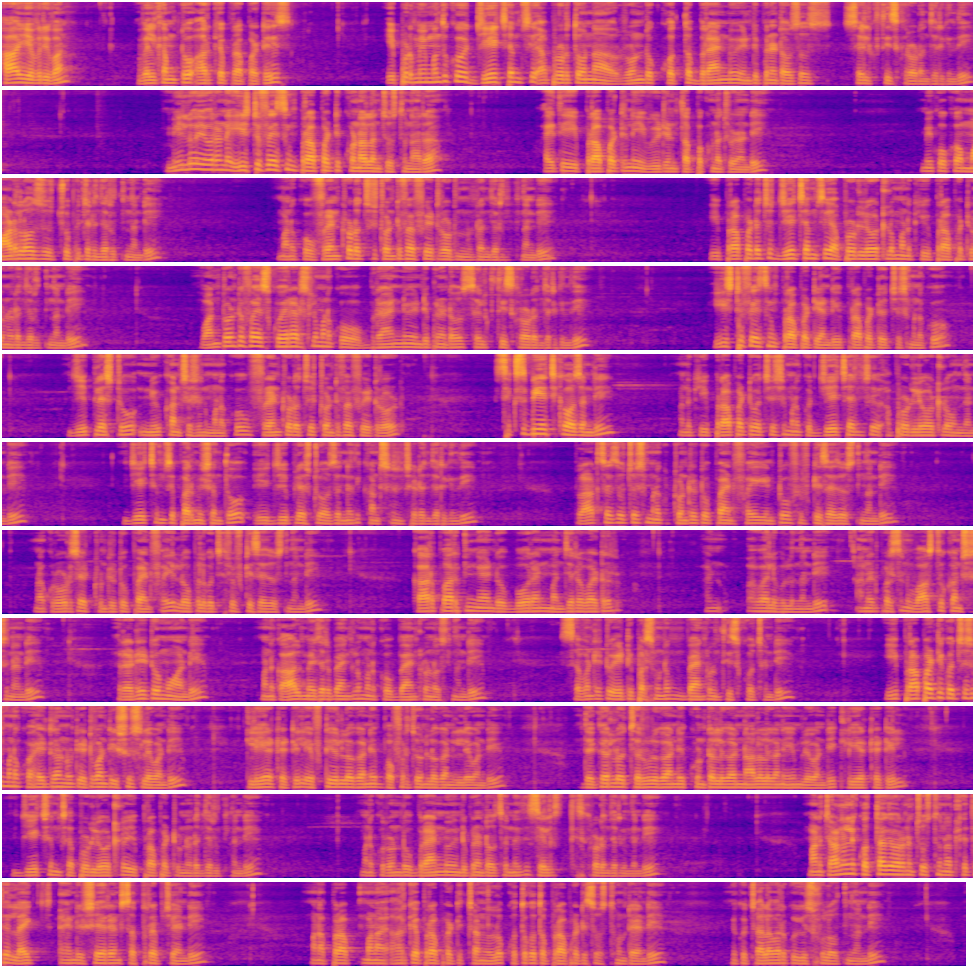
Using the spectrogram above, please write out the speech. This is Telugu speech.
Hi everyone welcome to RK properties ఇప్పుడు మీ ముందుకు జిహెచ్ఎంసీ అప్లోడ్తో ఉన్న రెండు కొత్త బ్రాండ్ న్యూ ఇండిపెండెంట్ హౌసెస్ సేల్కి తీసుకురావడం జరిగింది. మీలో ఎవరైనా ఈస్ట్ ఫేసింగ్ ప్రాపర్టీ కొనాలని చూస్తున్నారా? అయితే ఈ ప్రాపర్టీని ఈ వీడియోని తప్పకుండా చూడండి. మీకు ఒక మోడల్ హౌస్ చూపించడం జరుగుతుందండి. మనకు ఫ్రంట్ రోడ్ వచ్చి ట్వంటీ ఫైవ్ ఫీట్ రోడ్ ఉండడం జరుగుతుందండి. ఈ ప్రాపర్టీ వచ్చి జిహెచ్ఎంసీ అప్రూవ్డ్ లేఅవుట్లో మనకి ఈ ప్రాపర్టీ ఉండడం జరుగుతుందండి. వన్ ట్వంటీ ఫైవ్ స్క్వేర్ యార్డ్స్లో మనకు brand new independent house self తీసుకురావడం జరిగింది. ఈస్ట్ ఫేసింగ్ ప్రాపర్టీ అండి. ఈ ప్రాపర్టీ వచ్చేసి మనకు G plus two new construction మనకు ఫ్రంట్ రోడ్ వచ్చి twenty five feet road. Six BHK house అండి. మనకి ఈ ప్రాపర్టీ వచ్చేసి మనకు జిహెచ్ఎంసీ అప్రూవ్డ్ లేఅవుట్లో ఉందండి. జిహెచ్ఎంసీ పర్మిషన్తో ఈ జీ ప్లస్ టూ హౌస్ అనేది కన్స్ట్రక్షన్ చేయడం జరిగింది. ప్లాట్ సైజ్ వచ్చేసి మనకు twenty two point five into fifty size వస్తుందండి. మనకు road side twenty two point five లోపలికి వచ్చి ఫిఫ్టీ సైజ్ వస్తుందండి. Car parking and bore and Manjeera water and available ఉందండి. హండ్రెడ్ పర్సెంట్ వాస్తు కన్స్ట్రక్షన్ అండి. రెడీ టు మూవ్ అండి. మనకు ఆల్ మేజర్ బ్యాంకులు మనకు బ్యాంక్ లోన్ వస్తుందండి. Seventy to eighty percent bank loan తీసుకోవచ్చండి. ఈ ప్రాపర్టీకి వచ్చేసి మనకు హైడ్రా నుండి ఎటువంటి ఇష్యూస్ లేవండి. క్లియర్ టెటిల్ ఎఫ్టీఎల్లో కానీ బఫర్ జోన్లో కానీ లేవండి. దగ్గరలో చెరువులు కానీ కుంటలు కానీ నాలలు కానీ ఏం లేవండి. Clear title. జిహెచ్ఎం సెపరేట్ లేఅవుట్లో ఈ ప్రాపర్టీ ఉండడం జరుగుతుందండి. మనకు రెండు బ్రాండ్ న్యూ ఇండిపెండెంట్ హౌస్ అనేది సేల్స్ తీసుకురావడం జరిగిందండి. మన ఛానల్ని కొత్తగా ఎవరైనా చూస్తున్నట్లయితే like and share and subscribe చేయండి. మన ప్రా మన ఆర్కే ప్రాపర్టీ ఛానల్లో కొత్త కొత్త ప్రాపర్టీస్ వస్తుంటాయండి మీకు చాలా వరకు యూస్ఫుల్ అవుతుందండి.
